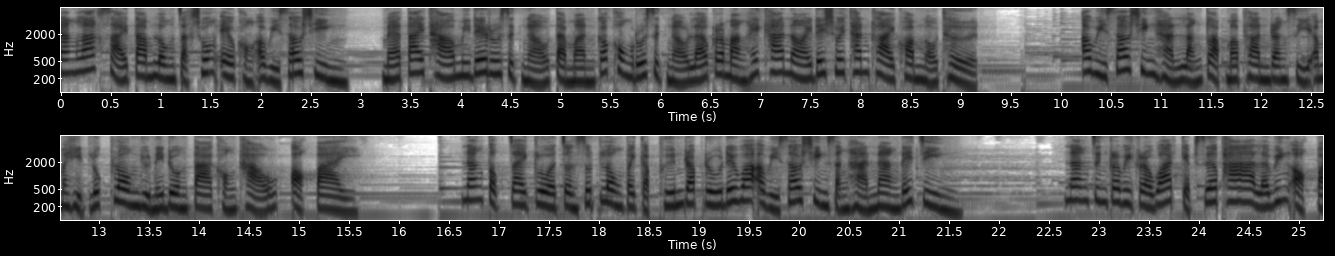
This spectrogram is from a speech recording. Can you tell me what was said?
นางลากสายตามลงจากช่วงเอวของอวีเศร้าชิง แม้ใต้เท้ามิได้รู้สึกเหงา แต่มันก็คงรู้สึกเหงาแล้วกระมังให้ข้าน้อยได้ช่วยท่านคลายความเหงาเถิด อวีเศร้าชิงหันหลังกลับมาพลันรังสีอมหิตลุกโพลงอยู่ในดวงตาของเขาออกไป นางตกใจกลัวจนสุดลงไปกับพื้นรับรู้ได้ว่าอวีเศร้าชิงสังหารนางได้จริง นางจึงกระวีกระวาดเก็บเสื้อผ้าและวิ่งออกไป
